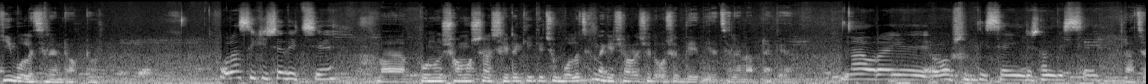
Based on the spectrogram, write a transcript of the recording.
কি বলেছিলেন ডক্টর? ওরা চিকিৎসা দিচ্ছে। বা কোনো সমস্যা সেটা কি কিছু বলেছেন নাকি সরাসরি ওষুধ দিয়ে দিয়েছিলেন আপনাকে? না ওরা ওষুধ দিচ্ছে ইঞ্জেকশন দিচ্ছে। আচ্ছা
